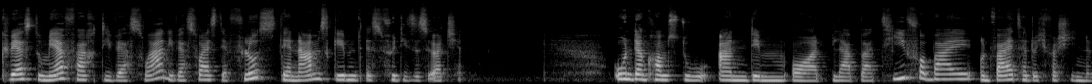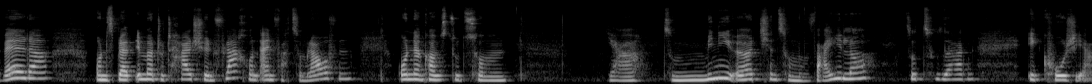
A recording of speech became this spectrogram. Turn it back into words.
querst du mehrfach die Versoix. Die Versoix ist der Fluss, der namensgebend ist für dieses Örtchen. Und dann kommst du an dem Ort La Bâtie vorbei und weiter durch verschiedene Wälder. Und es bleibt immer total schön flach und einfach zum Laufen. Und dann kommst du zum, ja, zum Mini-Örtchen, zum Weiler sozusagen, Ecosia.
